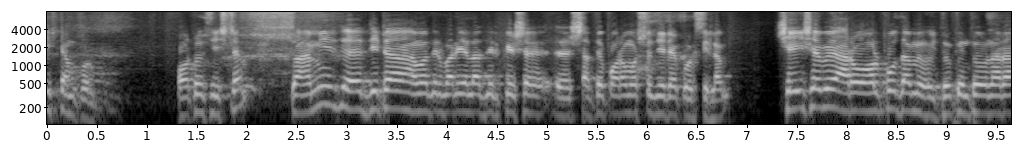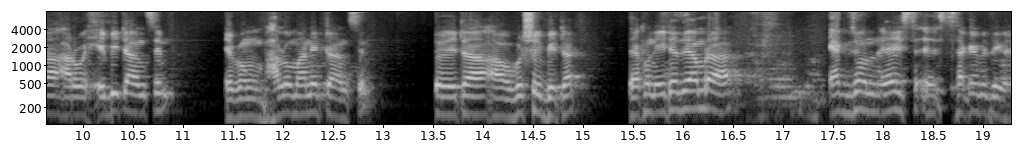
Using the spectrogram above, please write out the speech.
সিস্টেম করব। অটো সিস্টেম তো আমি যেটা আমাদের বাড়িওয়ালাদেরকে সা- সাথে পরামর্শ যেটা করছিলাম সেই হিসাবে আরও অল্প দামে হইতো কিন্তু ওনারা আরও হেভিটা আনছেন এবং ভালো মানেরটা আনছেন। তো এটা অবশ্যই বেটার এখন এটা যে আমরা একজন এই সাকিবের দিকে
